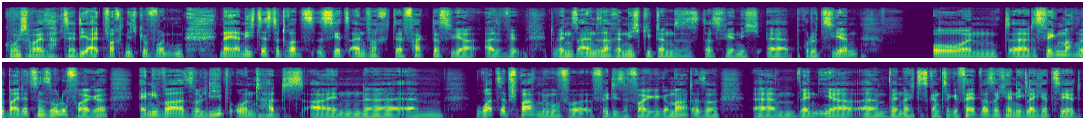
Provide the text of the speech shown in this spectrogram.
komischerweise hat er die einfach nicht gefunden. Naja, nichtsdestotrotz ist jetzt einfach der Fakt, dass wir, also wenn es eine Sache nicht gibt, dann ist es, dass wir nicht äh, produzieren. Und äh, deswegen machen wir beide jetzt eine Solo-Folge. Henny war so lieb und hat ein äh, ähm, WhatsApp-Sprachmemo für, für diese Folge gemacht. Also ähm, wenn ihr, ähm, wenn euch das Ganze gefällt, was euch Henny gleich erzählt,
